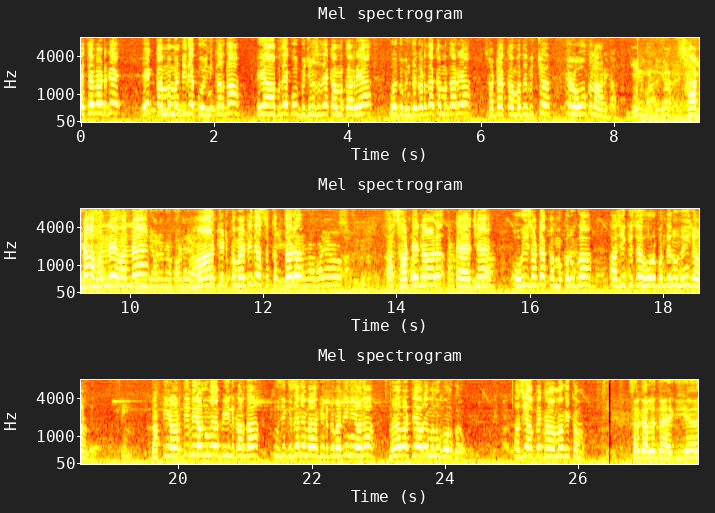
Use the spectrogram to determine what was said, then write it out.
ਇੱਥੇ ਬੈਠ ਕੇ ਇਹ ਕੰਮ ਮੰਡੀ ਦੇ ਕੋਈ ਨਹੀਂ ਕਰਦਾ। ਇਹ ਆਪ ਦੇ ਕੋਈ ਬਿਜ਼ਨਸ ਦੇ ਕੰਮ ਕਰ ਰਿਹਾ। ਕੋਈ ਗੋਬਿੰਦਗੜ੍ਹ ਦਾ ਕੰਮ ਕਰ ਰਿਹਾ ਸਾਡਾ ਕੰਮ ਦੇ ਵਿੱਚ ਇਹ ਰੋਕ ਲਾ ਰਿਹਾ। ਸਾਡਾ ਹੱਲੇ ਹੱਲ ਹੈ ਮਾਰਕੀਟ ਕਮੇਟੀ ਦਾ ਸਕੱਤਰ ਆ ਸਾਡੇ ਨਾਲ ਅਟੈਚ ਹੈ ਉਹੀ ਸਾਡਾ ਕੰਮ ਕਰੂਗਾ ਅਸੀਂ ਕਿਸੇ ਹੋਰ ਬੰਦੇ ਨੂੰ ਨਹੀਂ ਜਾਣਦੇ। ਬਾਕੀ ਆਰਤੀ ਵੀਰਾਂ ਨੂੰ ਮੈਂ ਅਪੀਲ ਕਰਦਾ ਤੁਸੀਂ ਕਿਸੇ ਨੇ ਮਾਰਕੀਟ ਕਮੇਟੀ ਨਹੀਂ ਆਣਾ ਮੈਂ ਬੈਠਿਆ ਉਰੇ ਮੈਨੂੰ ਫੋਨ ਕਰੋ। ਅਸੀਂ ਆਪੇ ਕਰਾਵਾਂਗੇ ਕੰਮ। ਸਰ ਗੱਲ ਇਦਾਂ ਹੈਗੀ ਹੈ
